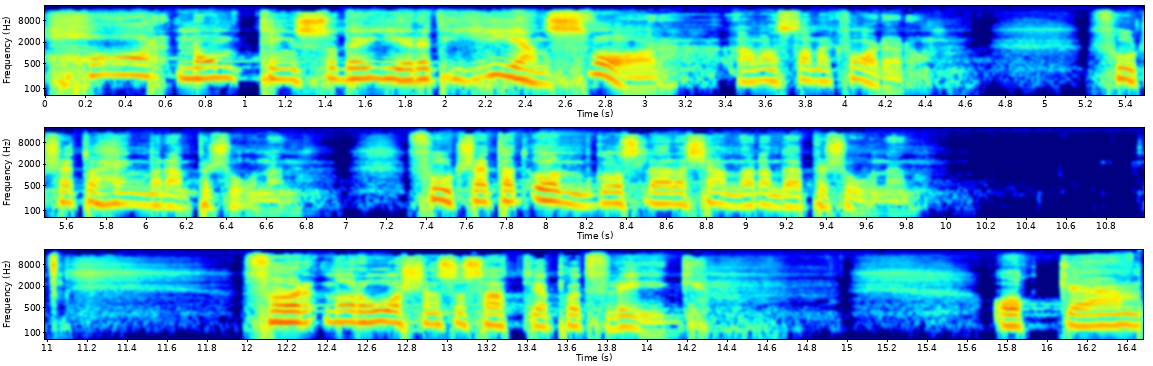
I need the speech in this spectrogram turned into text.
har någonting så det ger ett gensvar, ja, man stannar kvar där då. Fortsätt att hänga med den personen. Fortsätt att umgås, lära känna den där personen. För några år sedan så satt jag på ett flyg. Och eh,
